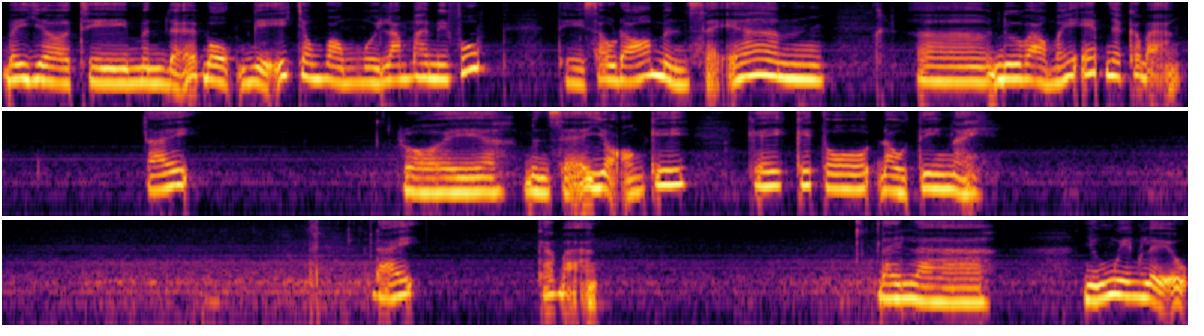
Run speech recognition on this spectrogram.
Bây giờ thì mình để bột nghỉ trong vòng 15 20 phút thì sau đó mình sẽ uh, đưa vào máy ép nha các bạn. Đấy. Rồi à, mình sẽ dọn cái cái cái tô đầu tiên này. Đấy các bạn. Đây là những nguyên liệu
